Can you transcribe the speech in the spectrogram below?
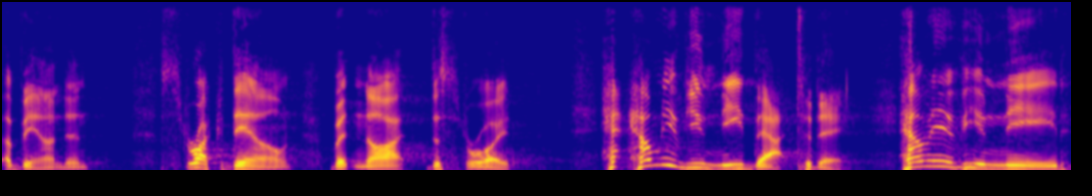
abandoned, struck down, but not destroyed. How many of you need that today? How many of you need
